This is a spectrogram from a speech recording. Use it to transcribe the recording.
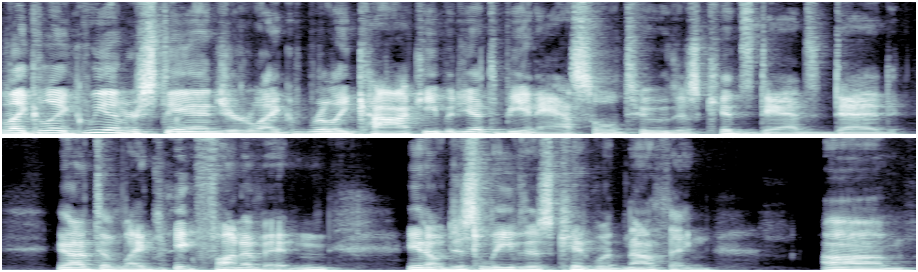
like, like we understand you're like really cocky, but you have to be an asshole too. This kid's dad's dead. You have to like make fun of it and you know just leave this kid with nothing. Um,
